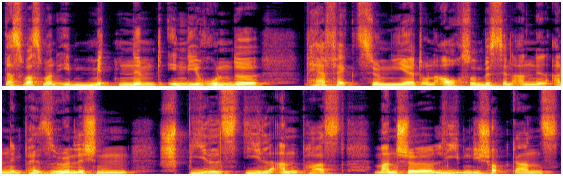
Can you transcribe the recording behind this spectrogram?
das, was man eben mitnimmt in die Runde, perfektioniert und auch so ein bisschen an den, an den persönlichen Spielstil anpasst. Manche lieben die Shotguns,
